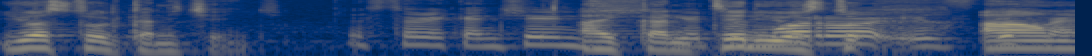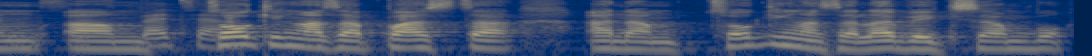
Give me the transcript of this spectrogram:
your story can change. Your story can change. I can your tell you a story. I'm, I'm better. talking as a pastor and I'm talking as a live example.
